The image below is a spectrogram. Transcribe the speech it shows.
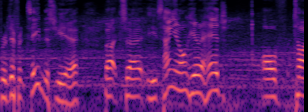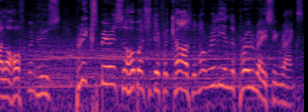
for a different team this year. But uh, he's hanging on here ahead of Tyler Hoffman, who's pretty experienced in a whole bunch of different cars, but not really in the pro racing ranks.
